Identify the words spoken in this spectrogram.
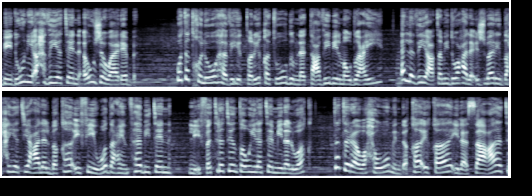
بدون أحذية أو جوارب. وتدخل هذه الطريقة ضمن التعذيب الموضعي الذي يعتمد على إجبار الضحية على البقاء في وضع ثابت لفترة طويلة من الوقت تتراوح من دقائق إلى ساعات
